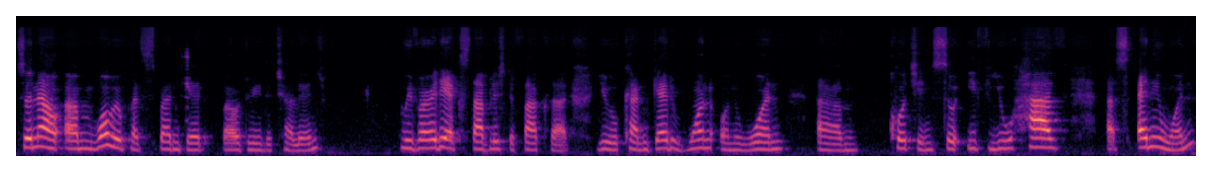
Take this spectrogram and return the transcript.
So now, um, what will participants get while doing the challenge? We've already established the fact that you can get one-on-one um, coaching. So if you have as anyone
